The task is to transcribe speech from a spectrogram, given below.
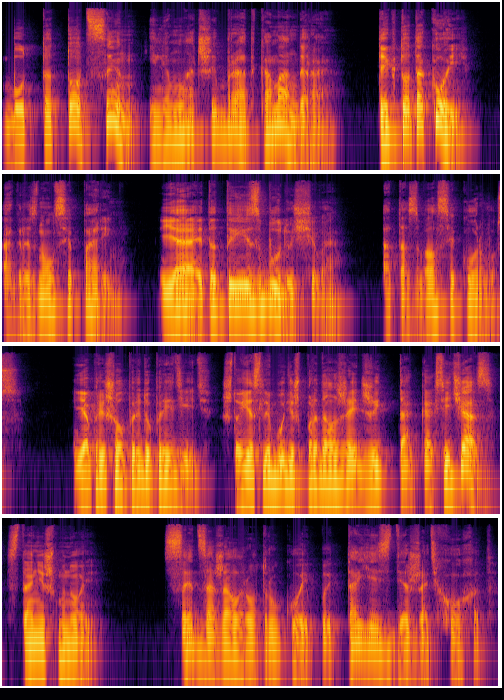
будто тот сын или младший брат командора. «Ты кто такой?» – огрызнулся парень. «Я – это ты из будущего», – отозвался Корвус. Я пришел предупредить, что если будешь продолжать жить так, как сейчас, станешь мной». Сет зажал рот рукой, пытаясь сдержать хохот.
